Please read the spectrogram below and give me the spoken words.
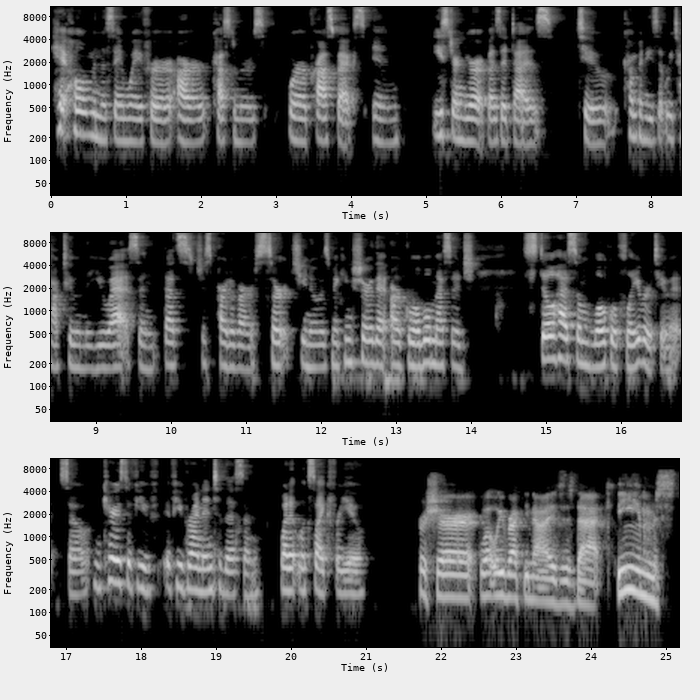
hit home in the same way for our customers or our prospects in Eastern Europe as it does to companies that we talk to in the US. And that's just part of our search, you know, is making sure that our global message still has some local flavor to it. So I'm curious if you've if you've run into this and what it looks like for you. For sure. What we recognize is that themes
